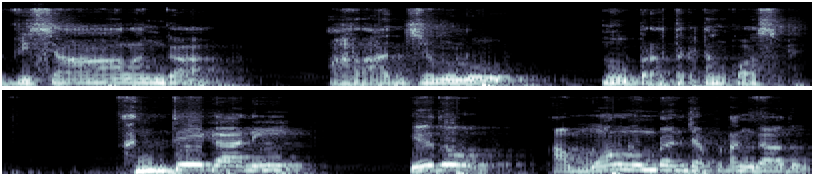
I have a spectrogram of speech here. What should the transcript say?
విశాలంగా ఆ రాజ్యములో నువ్వు బ్రతకటం కోసమే. అంతేగాని ఏదో ఆ మూల నుండి అని చెప్పడం కాదు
